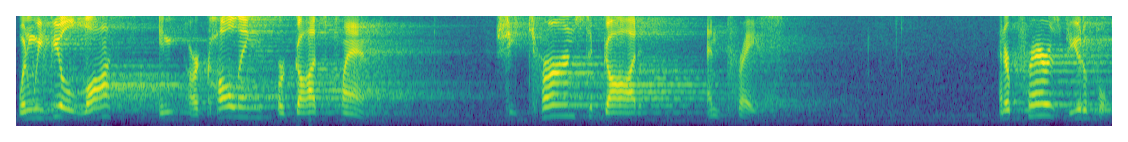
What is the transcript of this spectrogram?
when we feel lost in our calling or God's plan. She turns to God and prays. And her prayer is beautiful. And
